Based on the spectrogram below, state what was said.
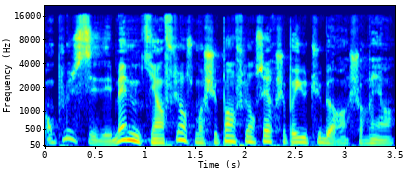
En plus, c'est des mêmes qui influencent. Moi, je suis pas influenceur, je suis pas youtubeur, hein, je suis rien.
